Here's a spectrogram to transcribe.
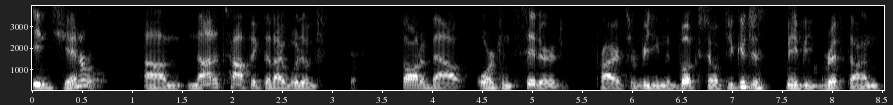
in general. Um, not a topic that I would have thought about or considered prior to reading the book. So if you could just maybe riff on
